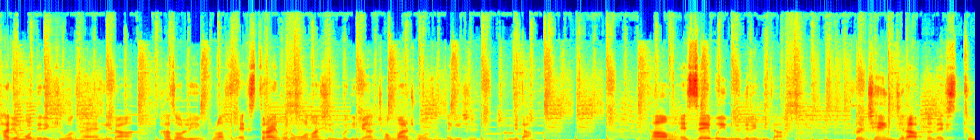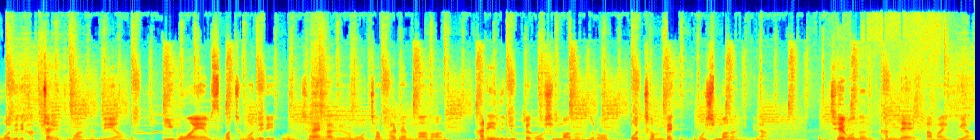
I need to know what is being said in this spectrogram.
4륜 모델이 기본 사양이라 가솔린 플러스 엑스드라이브를 원하시는 분이면 정말 좋은 선택이실 듯합니다. 다음 SAV 모델입니다. 풀체인지를 앞둔 X2 모델이 갑자기 들어왔는데요. 20i M 스포츠 모델이고 차량 가격은 5,800만원, 할인은 650만원으로 5,150만원입니다. 재고는 한 대 남아있고요.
